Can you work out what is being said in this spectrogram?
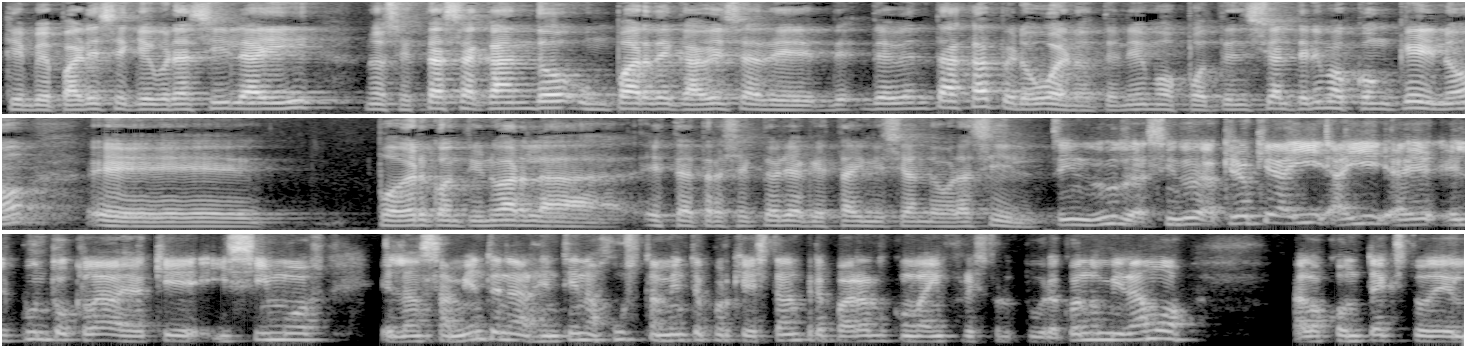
que me parece que Brasil ahí nos está sacando un par de cabezas de, ventaja, pero bueno, tenemos potencial, tenemos con qué, ¿no? Eh, poder continuar la, esta trayectoria que está iniciando Brasil. Sin duda, sin duda. Creo que ahí, ahí, el punto clave es que hicimos el lanzamiento en Argentina justamente porque están preparados con la infraestructura. Cuando miramos a los contextos de,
